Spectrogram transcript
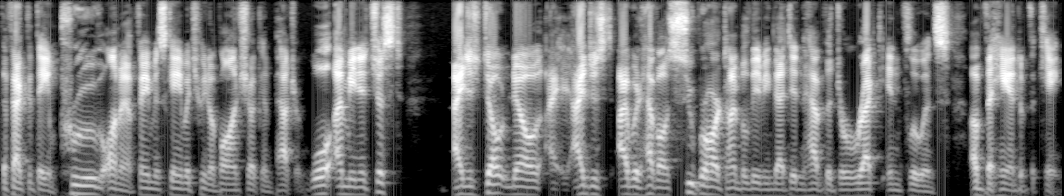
the fact that they improve on a famous game between Ivanchuk and Patrick. Well, I mean, it just I just don't know. I, I just I would have a super hard time believing that didn't have the direct influence of the hand of the king.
